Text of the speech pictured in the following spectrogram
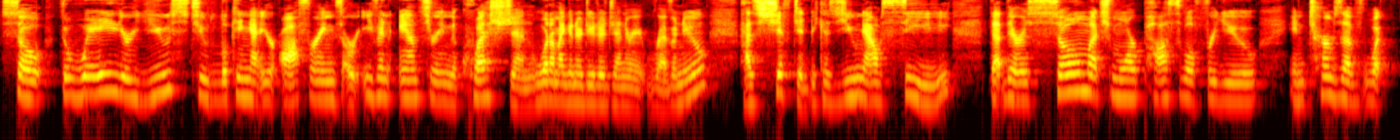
So the way you're used to looking at your offerings or even answering the question, what am I going to do to generate revenue has shifted because you now see that there is so much more possible for you in terms of what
